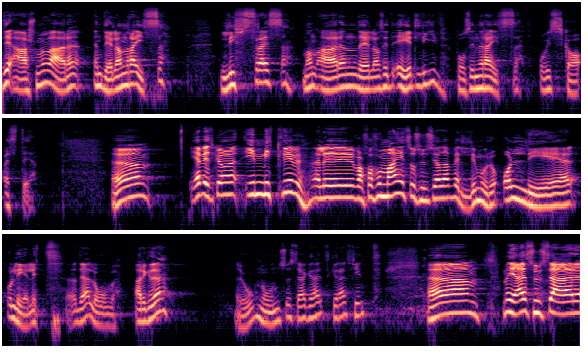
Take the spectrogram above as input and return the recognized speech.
det er som å være en del av en reise. Livsreise. Man er en del av sitt eget liv på sin reise, og vi skal et sted. Eh, jeg vet ikke, I mitt liv, eller i hvert fall for meg, så syns jeg det er veldig moro å le, å le litt. Det er lov, er det ikke det? Jo, noen syns det er greit. Greit, fint. Eh, men jeg syns det er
